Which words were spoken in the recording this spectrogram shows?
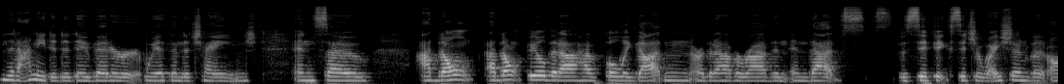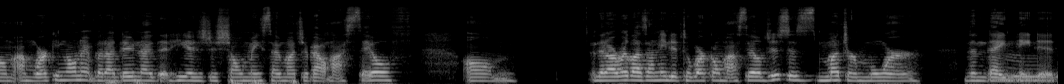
that I needed to do better with and to change. And so I don't I don't feel that I have fully gotten or that I have arrived in, in that specific situation, but um I'm working on it. But I do know that he has just shown me so much about myself. Um that I realized I needed to work on myself just as much or more than they needed,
